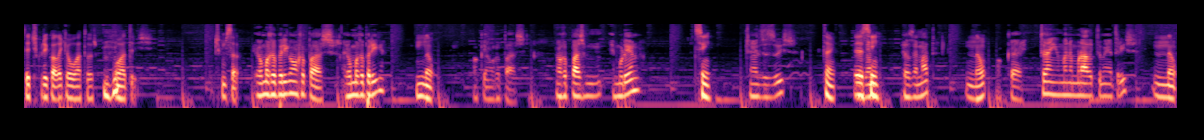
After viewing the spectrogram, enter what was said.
tens de descobrir qual é que é o ator uhum. ou a atriz. Vamos começar. É uma rapariga ou um rapaz? É uma rapariga? Não. Ok, é um rapaz. É um rapaz é moreno? Sim. Tem olhos azuis? Tem. É, sim. É o Zé Mata? Não. Ok. Tem uma namorada que também é atriz? Não.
